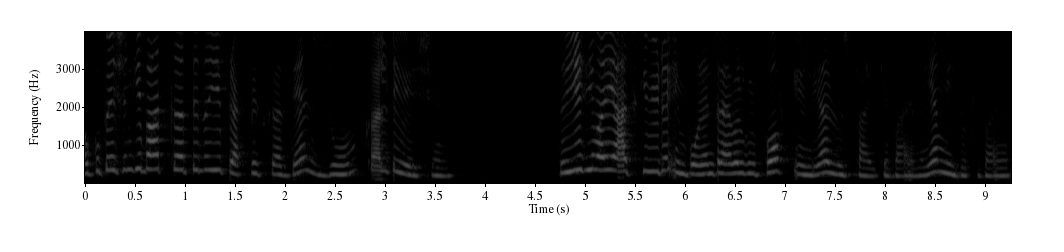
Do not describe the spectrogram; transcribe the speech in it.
ऑक्यूपेशन की बात करते हैं तो ये प्रैक्टिस करते हैं जूम कल्टिवेशन तो ये थी हमारी आज की video important tribal group of India Lushai के बारे में या मीजो के बारे में।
